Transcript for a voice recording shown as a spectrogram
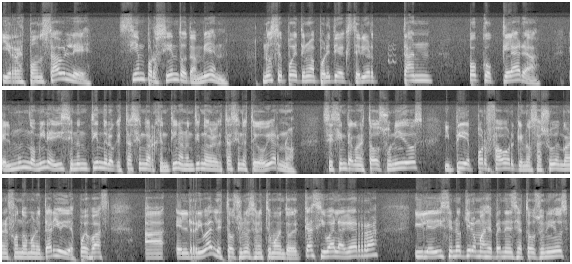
Irresponsable, 100% también. No se puede tener una política exterior tan poco clara. El mundo mira y dice, no entiendo lo que está haciendo Argentina, no entiendo lo que está haciendo este gobierno. Se sienta con Estados Unidos y pide por favor que nos ayuden con el Fondo Monetario y después vas a el rival de Estados Unidos en este momento que casi va a la guerra y le dice no quiero más dependencia de Estados Unidos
